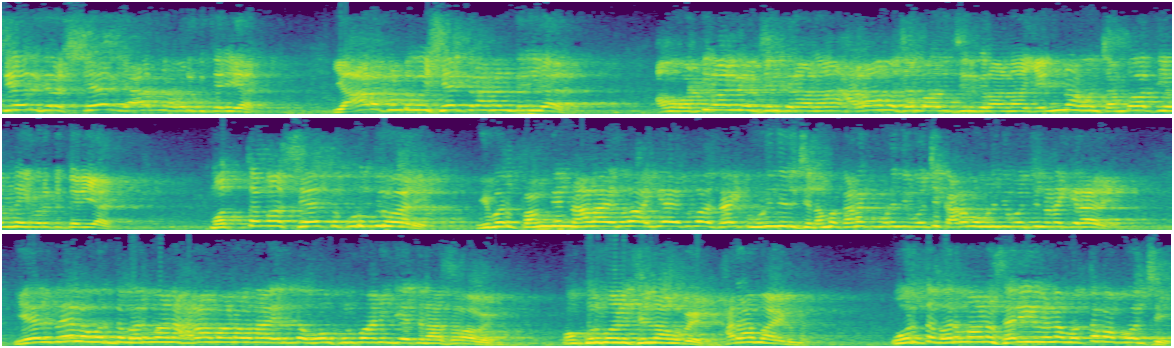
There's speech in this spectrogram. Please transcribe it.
சேருகிற ஷேர் யாருன்னு அவருக்கு தெரியாது. யாரை கொண்டு போய் சேர்க்கிறாங்கன்னு தெரியாது. அவன் வட்டி வாங்கி வச்சிருக்கிறானா? அறாம சம்பாதிச்சிருக்கிறானா? என்ன அவன் சம்பாத்தியம்னு இவருக்கு தெரியாது. மொத்தமா சேர்த்து கொடுத்துருவாரு. இவர் பங்கு நாலாயிரம் ரூபாய் ஐயாயிரம் ரூபாய் சைட் முடிஞ்சிருச்சு. நம்ம கணக்கு முடிஞ்சு போச்சு கடமை முடிஞ்சு போச்சுன்னு நினைக்கிறாரு. ஏழு பேர்ல ஒருத்த வருமானம் ஹராமானவனா இருந்த உன் குர்பானியும் சேர்த்து நாசமா போயிடும். உன் குர்பானி சில்லாம போயிடும். ஹராம் ஆயிடும் ஒருத்த வருமானம் சரியில்லைன்னா மொத்தமா போச்சு.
